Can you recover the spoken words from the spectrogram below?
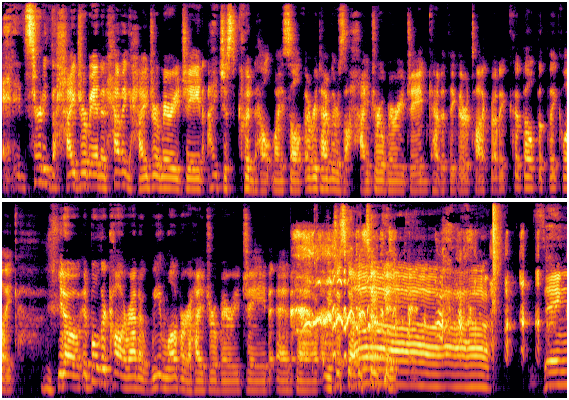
and inserting the Hydro Man and having Hydro Mary Jane, I just couldn't help myself. Every time there was a Hydro Mary Jane kind of thing they were talking about, I couldn't help but think like, you know, in Boulder, Colorado, we love our Hydro Mary Jane, and uh, we just never take it. Ah, zing.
